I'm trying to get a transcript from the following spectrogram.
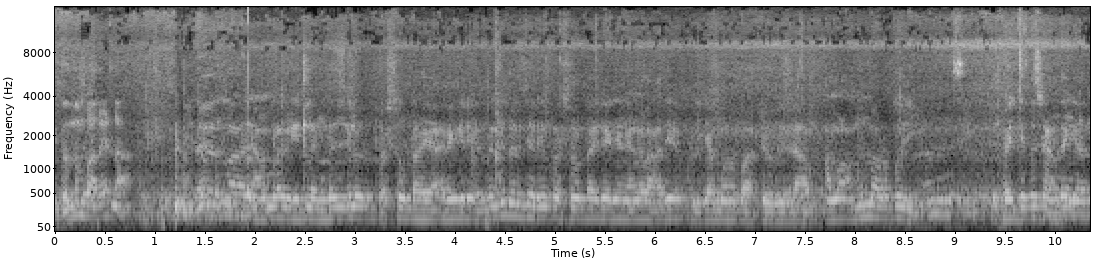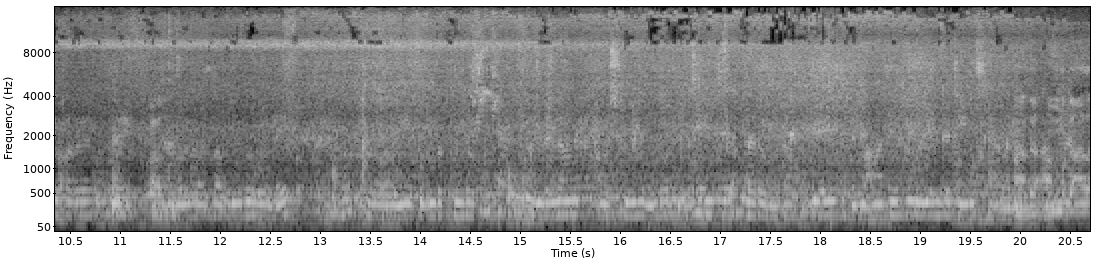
ഇതൊന്നും പറയണ്ട. ഇത് നമ്മളെ വീട്ടിൽ എന്തെങ്കിലും ഒരു പ്രശ്നം ഉണ്ടായി ആരെങ്കിലും എന്തെങ്കിലും ഒരു ചെറിയ പ്രശ്നം ഉണ്ടായി കഴിഞ്ഞാൽ ഞങ്ങൾ ആദ്യം വിളിക്കാൻ പോകുന്ന പാർട്ടി ഓഫീസിൽ അമ്മ അമ്മ അവിടെ പോയിരിക്കും വൈക്കത്ത് ശാന്തയ്ക്കാത്ത പറഞ്ഞതുപോലെ ഈ കുടുംബത്തിന്റെ എന്തെല്ലാം ആവശ്യങ്ങളുണ്ടോ പിന്നെ ആദ്യം കുഞ്ഞിന്റെ ചികിത്സയാണ്. അത് നമുക്ക് അത്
